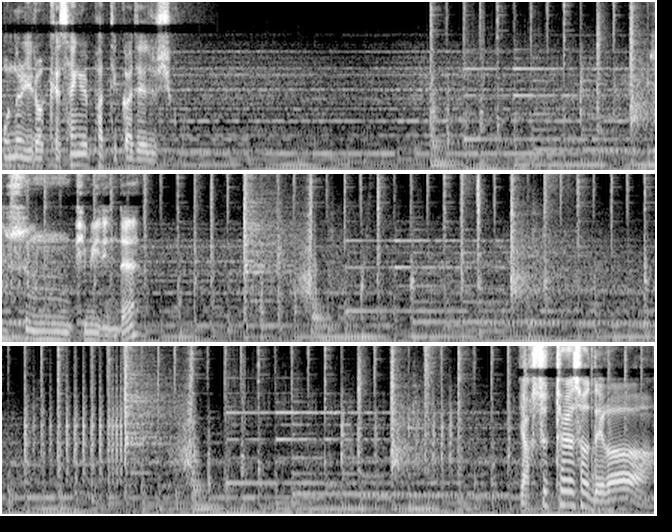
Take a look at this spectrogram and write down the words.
오늘 이렇게 생일 파티까지 해주시고 무슨 비밀인데? 약수터에서 내가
